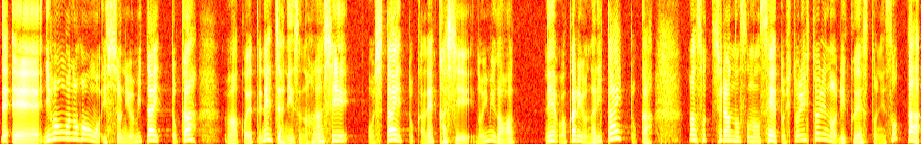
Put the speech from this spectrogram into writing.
で、えー、日本語の本を一緒に読みたいとか、まあ、こうやってねジャニーズの話をしたいとかね歌詞の意味がわ、ね、分かるようになりたいとか、まあ、そちらのその生徒一人一人のリクエストに沿った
